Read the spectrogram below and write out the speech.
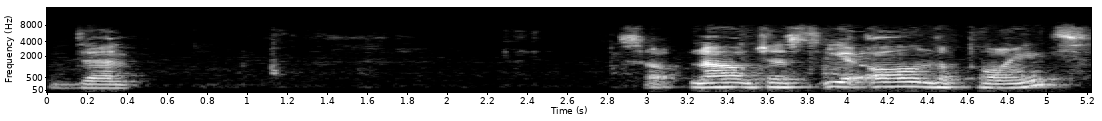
Then, so now just here on the point,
